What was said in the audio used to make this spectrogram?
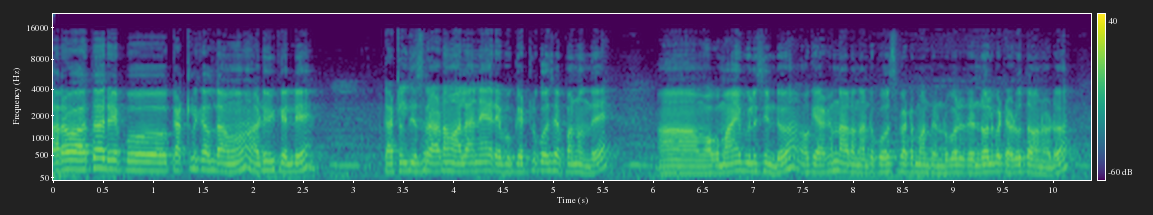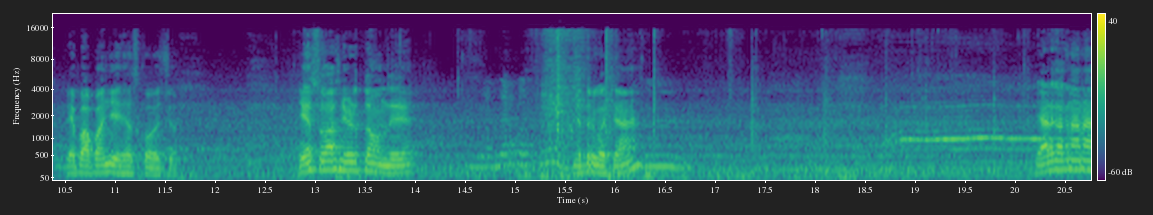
తర్వాత రేపు కట్టలకి వెళ్దాము అడవికి వెళ్ళి. కట్టలు తీసుకురావడం అలానే రేపు గెట్లు కోసే పని ఉంది. ఒక మాయ పిలిచిండు ఒక ఎకరన్నర ఉందంట కోసి పెట్టమని రెండు రోజులు రెండు రోజులు పెట్టి అడుగుతా ఉన్నాడు. రేపు ఆ పని చేసేసుకోవచ్చు. ఏం సువాసన ఎడుతూ ఉంది? నిద్రకు వచ్చి నిద్రకు నానా?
